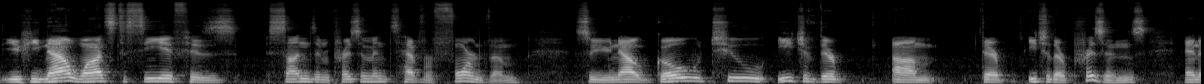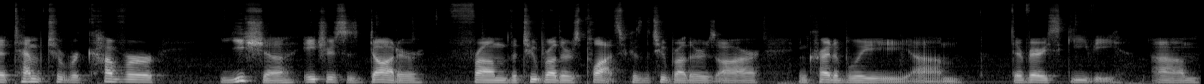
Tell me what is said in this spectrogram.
you, he now wants to see if his son's imprisonments have reformed them. So you now go to each of their um, their each of their prisons and attempt to recover Yeesha, Atrus' daughter, from the two brothers' plots because the two brothers are incredibly um, they're very skeevy. Um,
